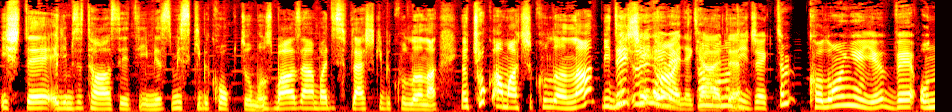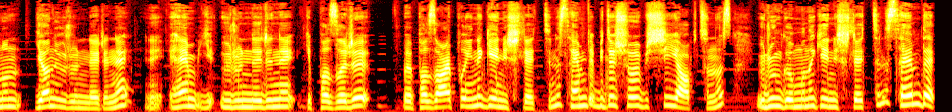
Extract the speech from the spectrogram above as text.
işte elimizi tazelediğimiz, mis gibi koktuğumuz, bazen body splash gibi kullanılan, yani çok amaçlı kullanılan bir, bir de şey, ürün evet, haline geldi. Tam onu diyecektim. Kolonyayı ve onun yan ürünlerini hem ürünlerini pazarı ve pazar payını genişlettiniz. Hem de bir de şöyle bir şey yaptınız. Ürün gamını genişlettiniz. Hem de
